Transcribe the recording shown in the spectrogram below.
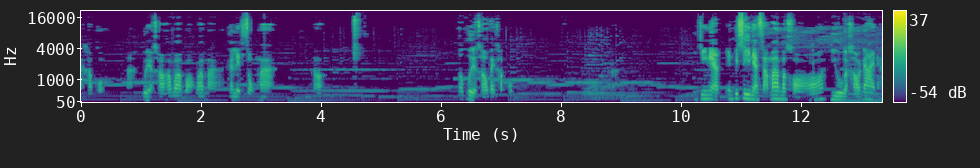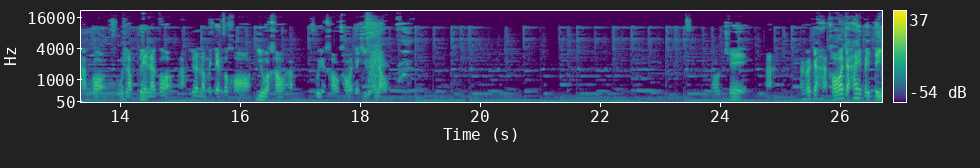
นะครับผมอะคุยกับเขาครับว่าบอกว่ามากระเลตส่งมาเนาะก็คุยกับเขาไปครับผม จริงๆเนี่ย NPC เนี่ยสามารถมาขอฮิวกับเขาได้นะครับ ก็สมมติรับเวสแล้วก็เลือดเราไม่เต็มก็ขอฮิวกับเขาครับคุยกับเขาเขาก็จะฮิวให้เรา โอเคอะมันก็จะเขาก็จะให้ไปตี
